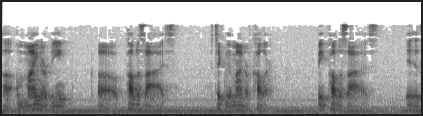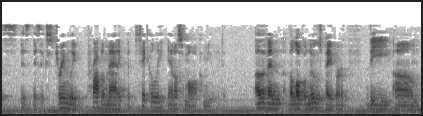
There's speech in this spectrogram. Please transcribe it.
uh, a minor being uh, publicized, particularly a minor of color, being publicized is, is, is extremely problematic, particularly in a small community. Other than the local newspaper, the um,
